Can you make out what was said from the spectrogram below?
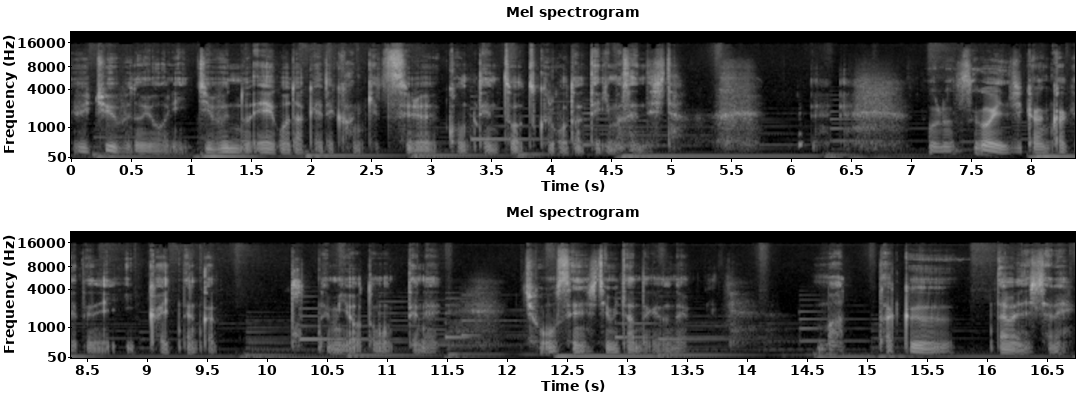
YouTube のように自分の英語だけで完結するコンテンツを作ることはできませんでした。ものすごい時間かけてね一回なんか撮ってみようと思ってね挑戦してみたんだけどね全くダメでしたね。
